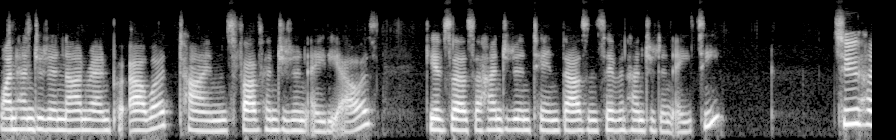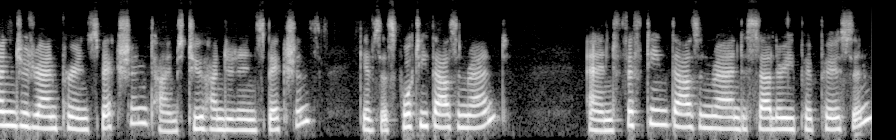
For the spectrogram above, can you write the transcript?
109 rand per hour times 580 hours gives us 110,780. 200 rand per inspection times 200 inspections gives us 40,000 rand. And 15,000 rand salary per person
